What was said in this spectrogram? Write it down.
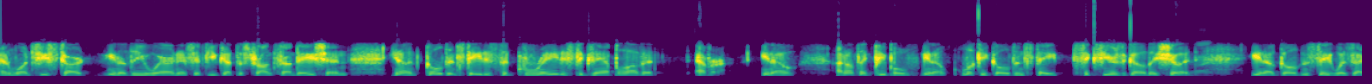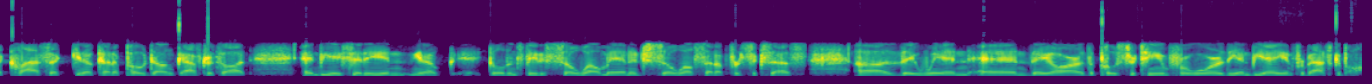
and once you start, you know, the awareness, if you've got the strong foundation, you know, Golden State is the greatest example of it ever. You know I don't think people, you know, look at Golden State six years ago. They should. Right. You know, Golden State was that classic, you know, kind of podunk afterthought NBA city, and you know, Golden State is so well managed, so well set up for success. Uh, they win, and they are the poster team for the NBA and for basketball.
